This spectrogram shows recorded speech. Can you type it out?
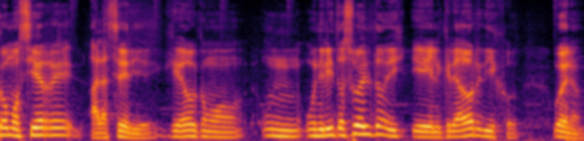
como cierre a la serie. Quedó como un, un hilito suelto y, y el creador dijo, bueno,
